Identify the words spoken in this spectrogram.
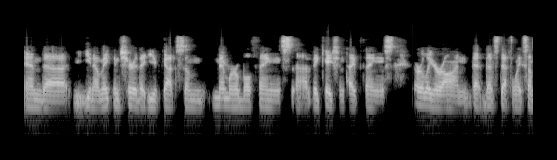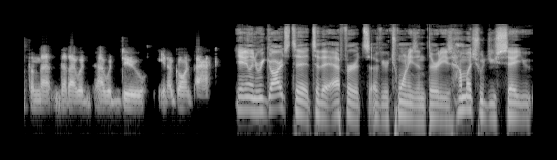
and uh, you know making sure that you've got some memorable things, uh, vacation type things earlier on. That that's definitely something that that I would I would do. You know, going back. Daniel, in regards to, to the efforts of your 20s and 30s, how much would you say you,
